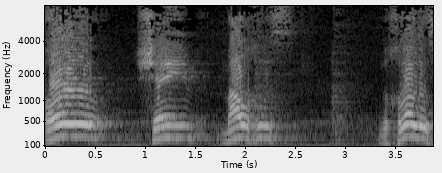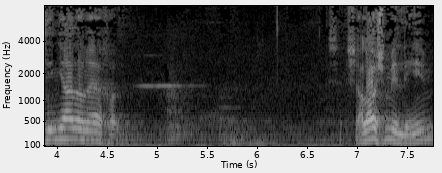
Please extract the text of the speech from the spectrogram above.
אור, שם, מלכוס וכלולוס עניון המחוד. שלוש מילים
